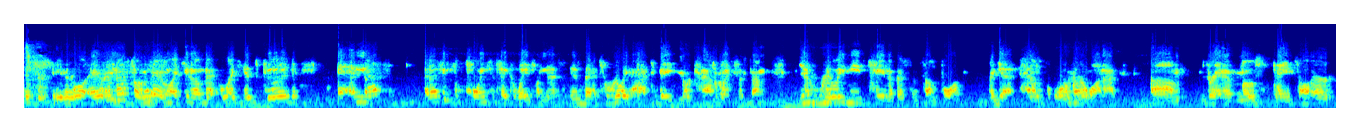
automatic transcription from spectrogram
It's just even. Well, and, and that's what I'm saying. Like you know, that like it's good, and that's and I think the point to take away from this is that to really activate your cannabinoid system, you really need cannabis in some form. Again, hemp or marijuana. Um, granted, most states are,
